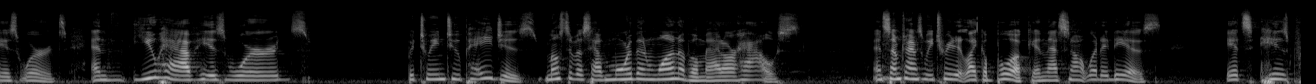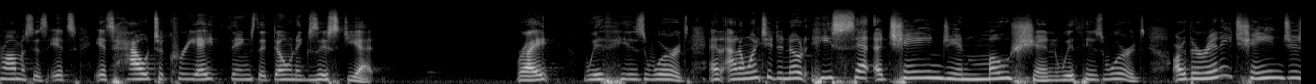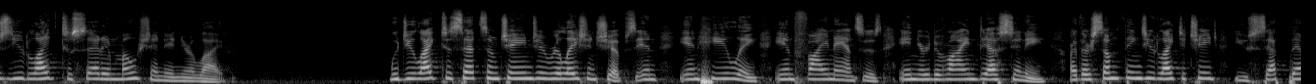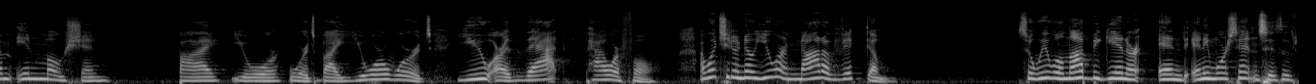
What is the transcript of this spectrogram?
his words. And you have his words between two pages. Most of us have more than one of them at our house. And sometimes we treat it like a book, and that's not what it is. It's his promises. It's, it's how to create things that don't exist yet. Right? With his words. And, and I want you to note, he set a change in motion with his words. Are there any changes you'd like to set in motion in your life? Would you like to set some change in relationships, in, in healing, in finances, in your divine destiny? Are there some things you'd like to change? You set them in motion by your words. By your words. You are that powerful. I want you to know you are not a victim. So we will not begin or end any more sentences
